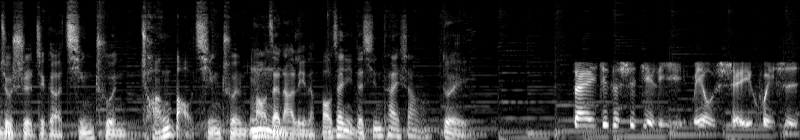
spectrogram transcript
就是这个青春，长保青春，保在哪里呢？保在你的心态上。对，在这个世界里，没有谁会是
